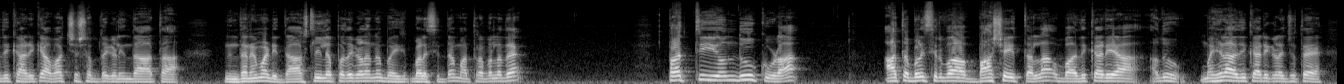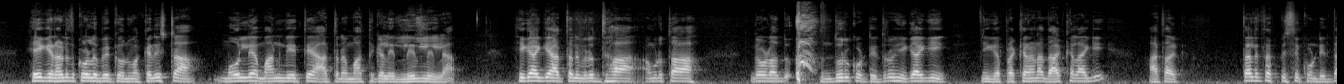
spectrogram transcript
ಅಧಿಕಾರಿಗೆ ಅವಾಚ್ಯ ಶಬ್ದಗಳಿಂದ ಆತ ನಿಂದನೆ ಮಾಡಿದ್ದ, ಅಶ್ಲೀಲ ಪದಗಳನ್ನು ಬಳಸಿದ್ದ ಮಾತ್ರವಲ್ಲದೆ ಪ್ರತಿಯೊಂದೂ ಕೂಡ ಆತ ಬಳಸಿರುವ ಭಾಷೆ ಇತ್ತಲ್ಲ, ಒಬ್ಬ ಅಧಿಕಾರಿಯ, ಅದು ಮಹಿಳಾ ಅಧಿಕಾರಿಗಳ ಜೊತೆ ಹೇಗೆ ನಡೆದುಕೊಳ್ಳಬೇಕು ಅನ್ನುವ ಕನಿಷ್ಠ ಮೌಲ್ಯ ಮಾನವೀಯತೆ ಆತನ ಮಾತುಗಳಿರಲಿಲ್ಲ ಹೀಗಾಗಿ ಆತನ ವಿರುದ್ಧ ಅಮೃತ ಗೌಡ ದೂರು ಕೊಟ್ಟಿದ್ದರು ಹೀಗಾಗಿ ಈಗ ಪ್ರಕರಣ ದಾಖಲಾಗಿ ಆತ ತಲೆ ತಪ್ಪಿಸಿಕೊಂಡಿದ್ದ.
